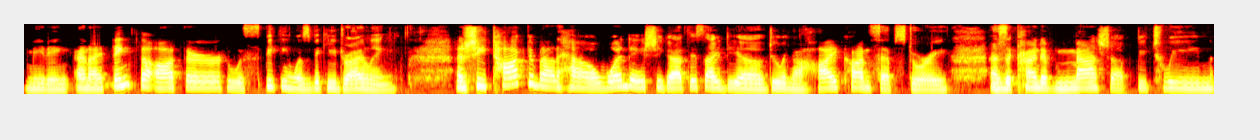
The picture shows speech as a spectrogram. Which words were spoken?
meeting, and I think the author who was speaking was Vicky Dreiling. And she talked about how one day she got this idea of doing a high concept story as a kind of mashup between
